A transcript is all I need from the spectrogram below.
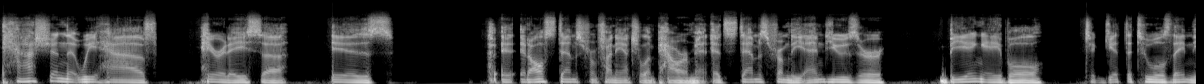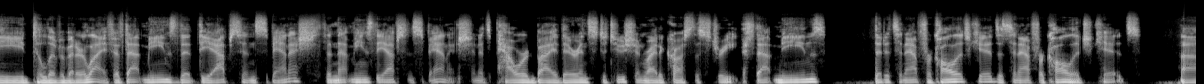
passion that we have here at ASA is it, it all stems from financial empowerment. It stems from the end user being able to get the tools they need to live a better life. If that means that the app's in Spanish, then that means the app's in Spanish and it's powered by their institution right across the street. If that means that it's an app for college kids, it's an app for college kids. Uh,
